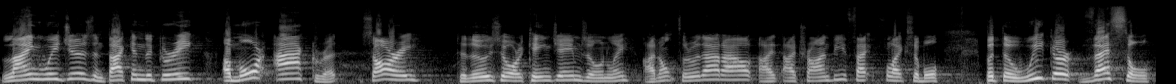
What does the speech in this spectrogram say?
languages and back in the Greek, a more accurate, sorry, to those who are King James only. I don't throw that out, I, I try and be flexible. But the weaker vessel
